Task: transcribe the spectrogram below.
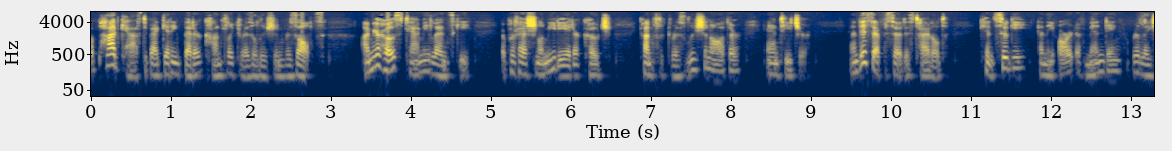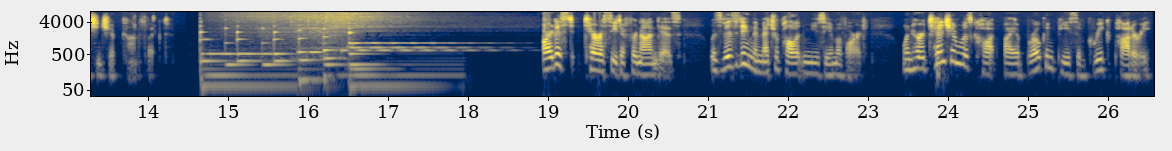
a podcast about getting better conflict resolution results. I'm your host, Tammy Lenski, a professional mediator, coach, conflict resolution author, and teacher. And this episode is titled Kintsugi and the Art of Mending Relationship Conflict. Artist Teresita Fernandez was visiting the Metropolitan Museum of Art when her attention was caught by a broken piece of Greek pottery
